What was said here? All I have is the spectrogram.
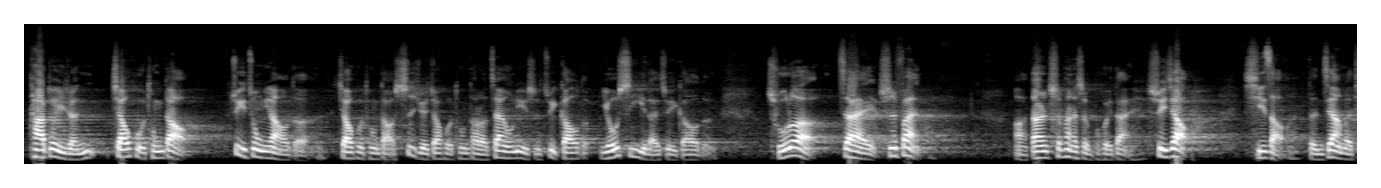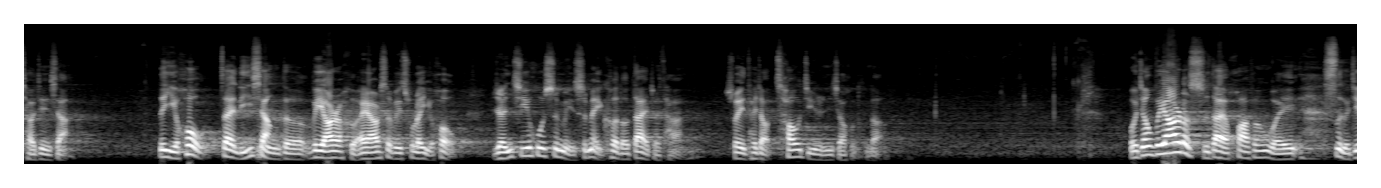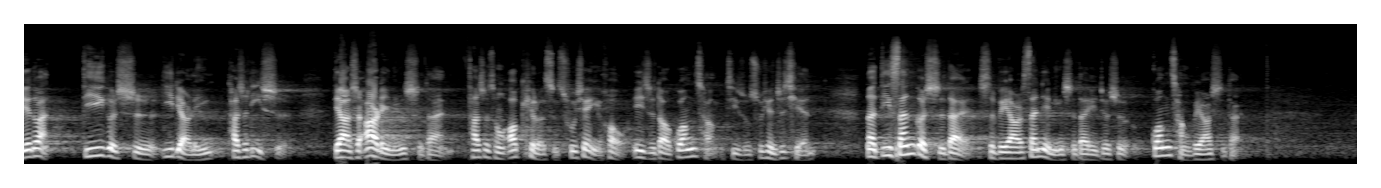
它对人交互通道最重要的交互通道——视觉交互通道的占用率是最高的，有史以来最高的。除了在吃饭，啊，当然吃饭的时候不会带，睡觉。洗澡等这样的条件下，那以后在理想的 VR 和 AR 设备出来以后，人几乎是每时每刻都带着它，所以它叫超级人机交互通道。我将 VR 的时代划分为四个阶段，第一个是1.0，它是历史；第二是2.0时代，它是从 Oculus 出现以后，一直到光场技术出现之前；那第三个时代是 VR 3.0时代，也就是光场 VR 时代。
